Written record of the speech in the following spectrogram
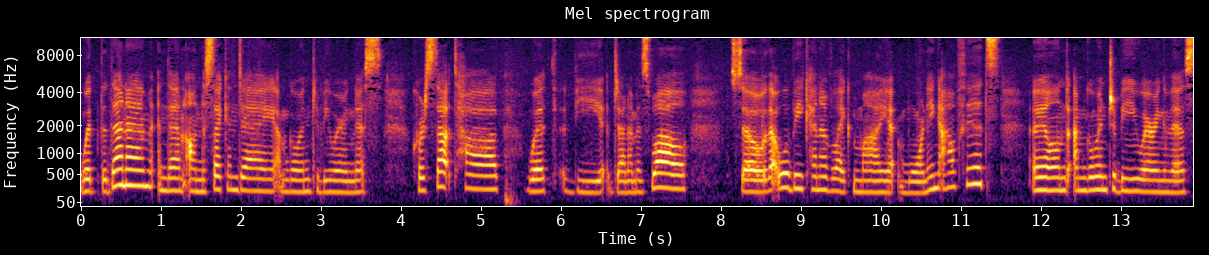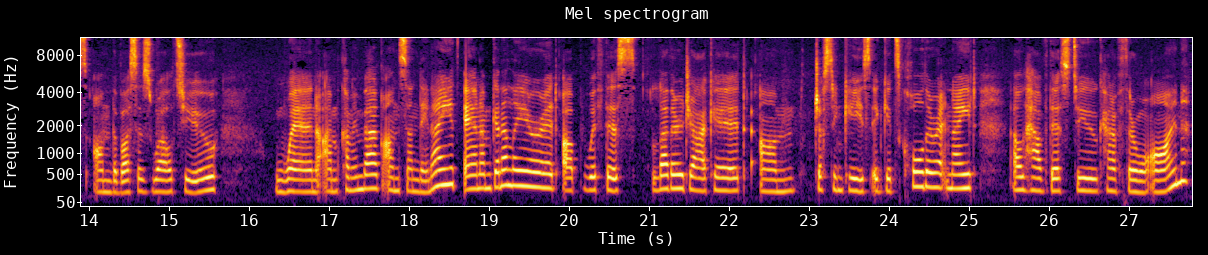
with the denim and then on the second day I'm going to be wearing this corset top with the denim as well. So that will be kind of like my morning outfits and I'm going to be wearing this on the bus as well too when I'm coming back on Sunday night and I'm gonna layer it up with this leather jacket um, just in case it gets colder at night. I'll have this to kind of throw on.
